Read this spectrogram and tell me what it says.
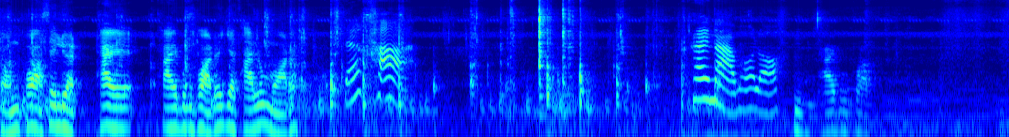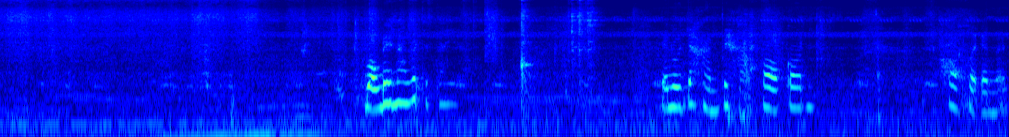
ตอนพ่อใส่เลือดไทย ไทยบุงพ่อด้วยอย่าทายลูกหมอนะได้ค่ะ ให้หนาพอเหรออืมทายบุงพ่อบอกเลยนะว่าจะใส่เดี๋ยวหนูจะหันไปหาพ่อก่อน พ่อเคยอันนั้น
